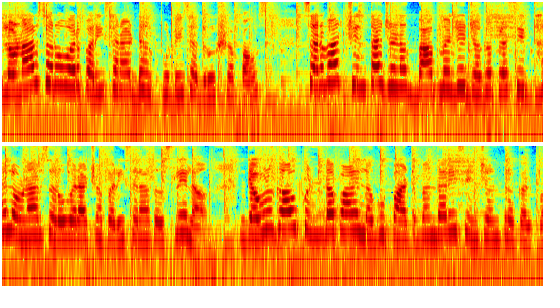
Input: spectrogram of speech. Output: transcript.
लोणार सरोवर परिसरात ढगफुटी सदृश्य पाऊस सर्वात चिंताजनक बाब म्हणजे जगप्रसिद्ध लोणार सरोवराच्या परिसरात असलेला देऊळगाव कुंडपाळ लघु पाटबंधारे सिंचन प्रकल्प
